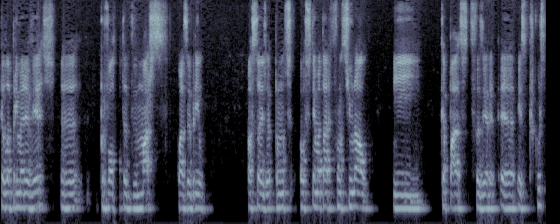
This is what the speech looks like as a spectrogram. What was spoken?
pela primeira vez uh, por volta de março, quase abril. Ou seja, para um, o sistema estar funcional e capaz de fazer uh, esse percurso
